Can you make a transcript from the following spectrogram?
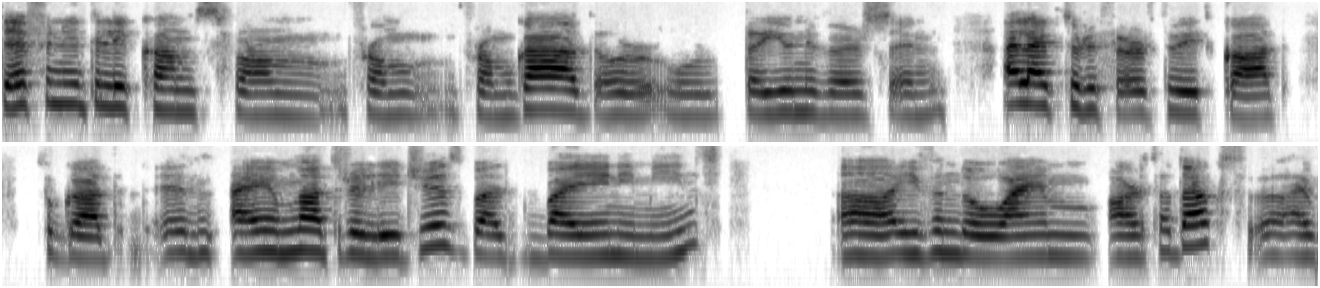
definitely comes from from from God or, or the universe, and I like to refer to it God to God. And I am not religious, but by any means, uh, even though I am Orthodox, uh, I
